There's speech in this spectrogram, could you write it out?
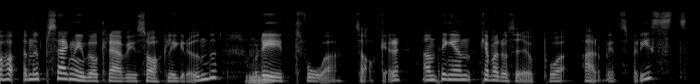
att ha, en uppsägning då kräver ju saklig grund Mm. och det är två saker. Antingen kan man då säga upp på arbetsbrist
